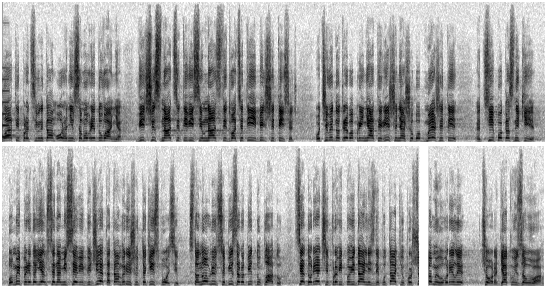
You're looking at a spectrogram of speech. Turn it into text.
плати працівникам органів самоврядування від 16, 18, 20 і більше тисяч. Очевидно, треба прийняти рішення, щоб обмежити е, ці показники. Бо ми передаємо все на місцевий бюджет, а там вирішують такий спосіб, встановлюють собі заробітну плату. Це, до речі, про відповідальність депутатів, про що ми говорили вчора. Дякую за увагу.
